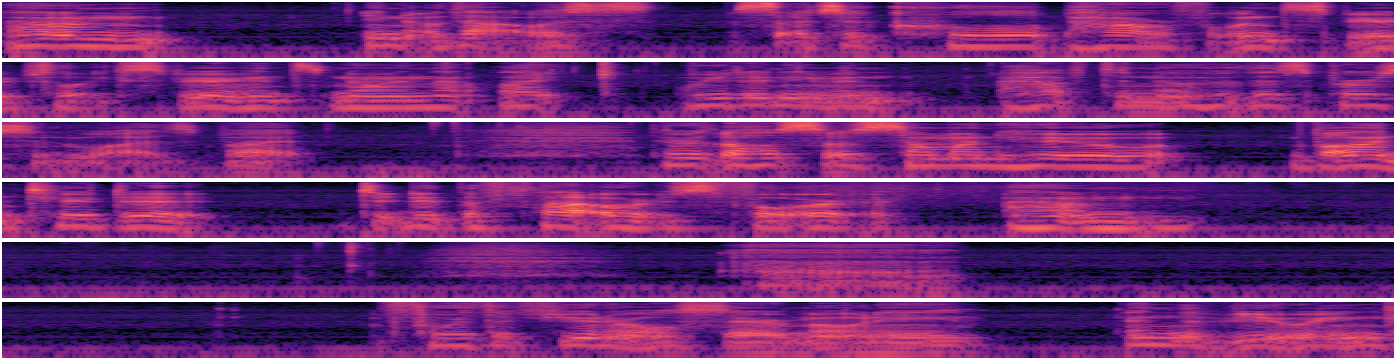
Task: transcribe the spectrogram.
um, you know that was such a cool powerful and spiritual experience knowing that like we didn't even have to know who this person was but there was also someone who volunteered to to do the flowers for um, uh, for the funeral ceremony and the viewing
